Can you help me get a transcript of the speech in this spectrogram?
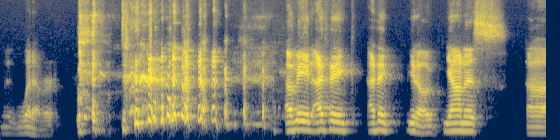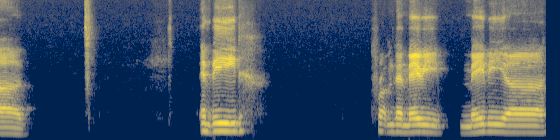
whatever. I mean, I think I think you know Giannis, uh, Embiid, from then maybe maybe uh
